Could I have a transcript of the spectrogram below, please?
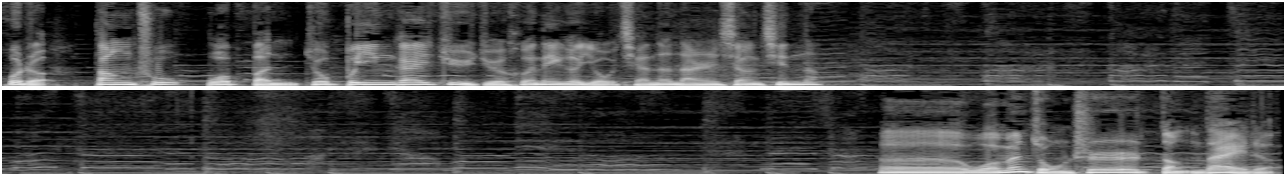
或者当初我本就不应该拒绝和那个有钱的男人相亲呢？呃，我们总是等待着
